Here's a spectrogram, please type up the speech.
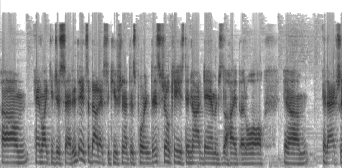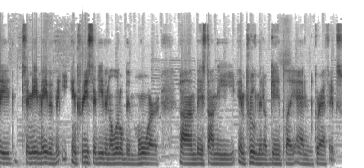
Um, and like you just said, it, it's about execution at this point. This showcase did not damage the hype at all. Um, it actually, to me, maybe increased it even a little bit more um, based on the improvement of gameplay and graphics.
